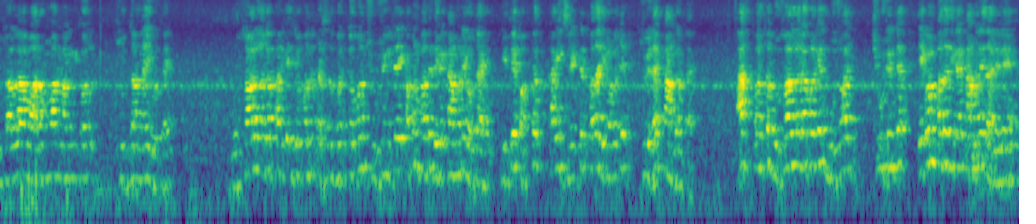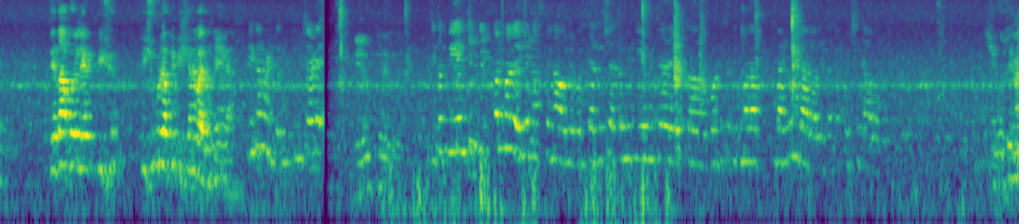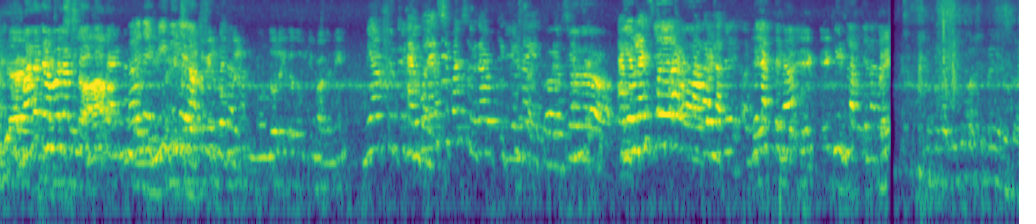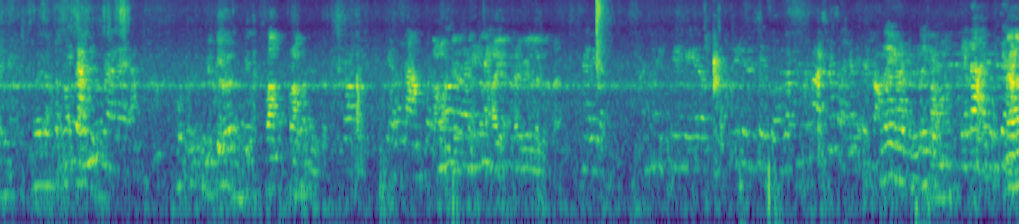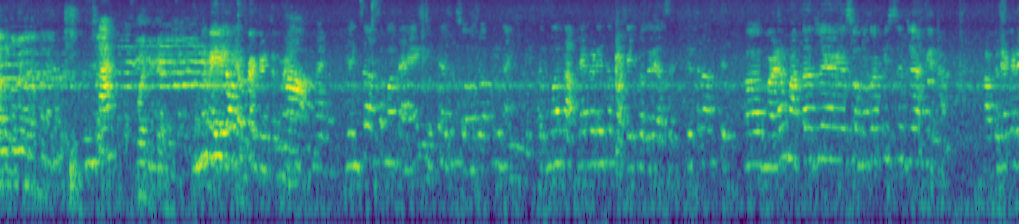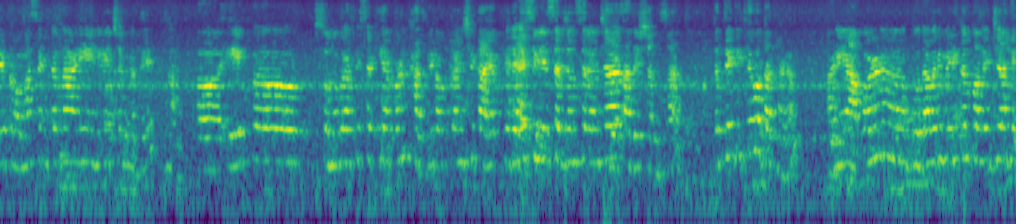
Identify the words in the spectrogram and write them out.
भुसावळला वारंवार मागणी करून सुद्धा नाही होत आहे. भुसावळ नगरपालिकेत जो पण प्रश्न होतो तो पण शिवसेनेच्या एका पण पदाधिकारी दिवे कामाने होत आहे. इथे फक्त काही सिलेक्टेड पदाधिकारी म्हणजे सुविधा काम करत आहे आजपर्यंत भुसावळ नगरपालिकेत भुसावळ शिवसेनेच्या एक पण पदाधिकारी कामाने झालेले आहे. ते दाखवले पिशू पिशू आपली पिशवीने बाहेर नाही. तिथं पीएमची किट पण मला हे नसते ना अवेलेबल त्या दिवशी आता मी पीएमच्या एक बॉडीसाठी मला बाहेरून द्यावं लागेल त्यांना पैसे द्यावं लागेल. ॲम्ब्युलन्सची पण सुविधा इतकी नाही. अ, सर ॲम्ब्युलन्स पण मागायला लागते. हे लागते ना एक एक किट लागते ना ते ग्रामीण रुग्णालय आहे. यांचं असं मत आहे की इथे अजून सोनोग्राफी नाही तर मग आपल्याकडे जर कॉटेज वगैरे असेल ते तर असतेच. अ, मॅडम आता जे सोनोग्राफीचं जे आहे ना आपल्याकडे ट्रॉमा सेंटरला आणि एन एच मध्ये अ, एक सोनोग्राफीसाठी आपण खाजगी डॉक्टरांशी टायअप केलेले सिव्हिल सर्जन सरांच्या आदेशानुसार. तर ते तिथे होतात मॅडम. आणि आपण गोदावरी मेडिकल कॉलेज जे आहे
